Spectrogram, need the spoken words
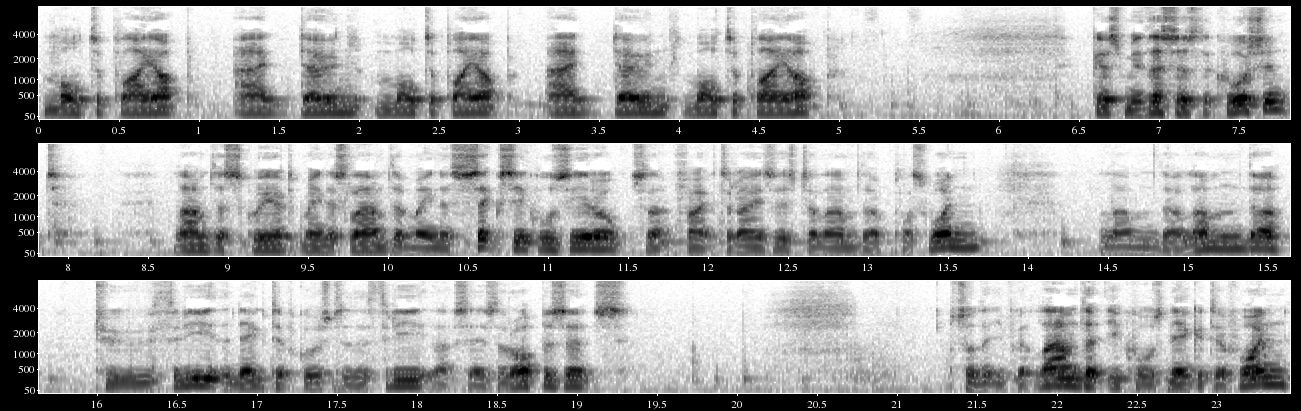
multiply up, add down, multiply up, add down, multiply up gives me this as the quotient. Lambda squared minus lambda minus 6 equals 0, so that factorises to lambda plus 1. Lambda lambda, 2, 3, the negative goes to the 3, that says they're opposites. So that you've got lambda equals negative 1,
